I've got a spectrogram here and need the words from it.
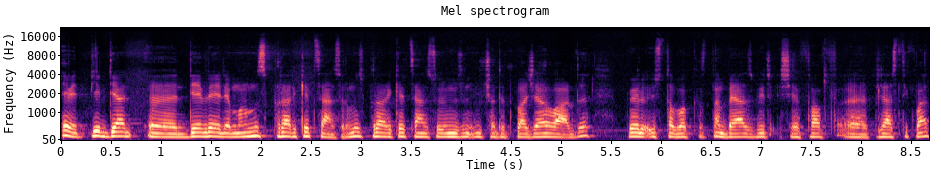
Evet bir diğer e, devre elemanımız prehareket sensörümüz. Prehareket sensörümüzün 3 adet bacağı vardı. Böyle üst tabakasında beyaz bir şeffaf e, plastik var.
